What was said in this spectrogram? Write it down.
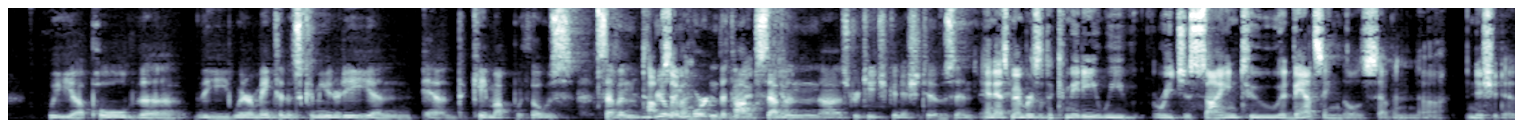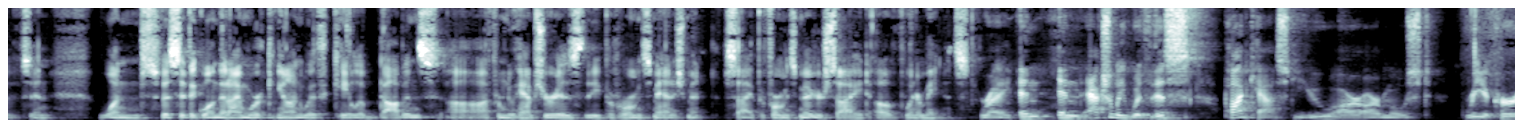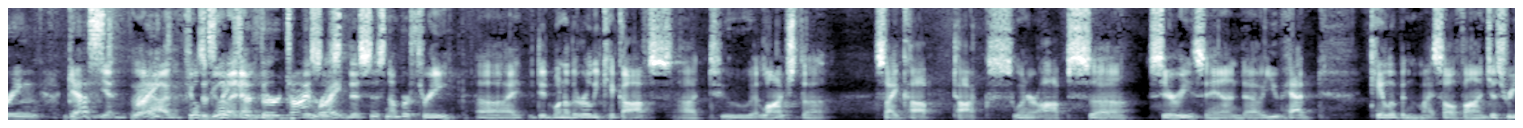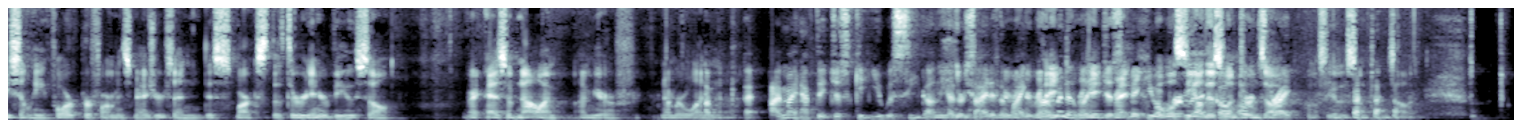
we uh, polled the the winter maintenance community and and came up with those seven Top really seven. important, the top Right. seven uh, strategic initiatives. And And as members of the committee, we've reached assigned to advancing those seven uh, initiatives. And one specific one that I'm working on with Caleb Dobbins uh, from New Hampshire is the performance management side, performance measure side of winter maintenance. right. And and actually, with this podcast, you are our most reoccurring guest. right. Yeah, it feels this good. Makes your Um, third time, this is- right? this is number three. Uh, I did one of the early kickoffs uh, to launch the SICOP Talks Winter Ops uh, series, and uh, you had Caleb and myself on just recently for performance measures, and this marks the third interview. So, right, as of now, I'm I'm your number one. uh, I might have to just get you a seat on the other side of the mic right, permanently. right, just right. make you Well, a we'll see how this one turns out. Right? We'll see how this one turns out.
